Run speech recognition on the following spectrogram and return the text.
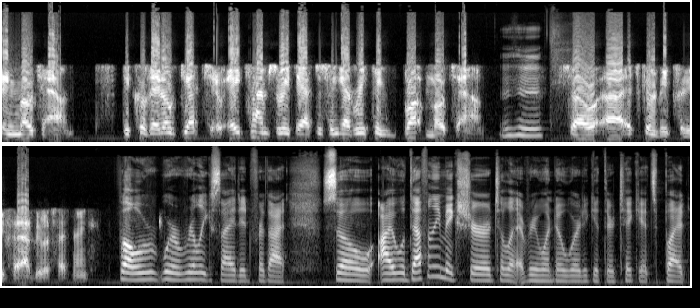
sing Motown because they don't get to. Eight times a week, they have to sing everything but Motown. Mm-hmm. So uh, it's going to be pretty fabulous, I think. Well, we're, really excited for that. So I will definitely make sure to let everyone know where to get their tickets. But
